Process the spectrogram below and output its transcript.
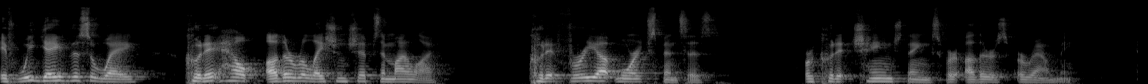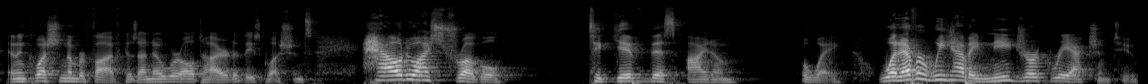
if we gave this away, could it help other relationships in my life? Could it free up more expenses? Or could it change things for others around me? And then, question number five, because I know we're all tired of these questions. How do I struggle to give this item away? Whatever we have a knee jerk reaction to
